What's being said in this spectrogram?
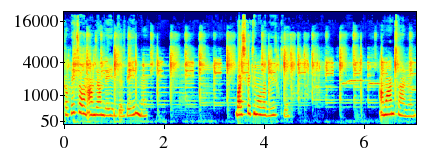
Kapıyı çalan amcam değildir değil mi? Başka kim olabilir ki? Aman tanrım.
